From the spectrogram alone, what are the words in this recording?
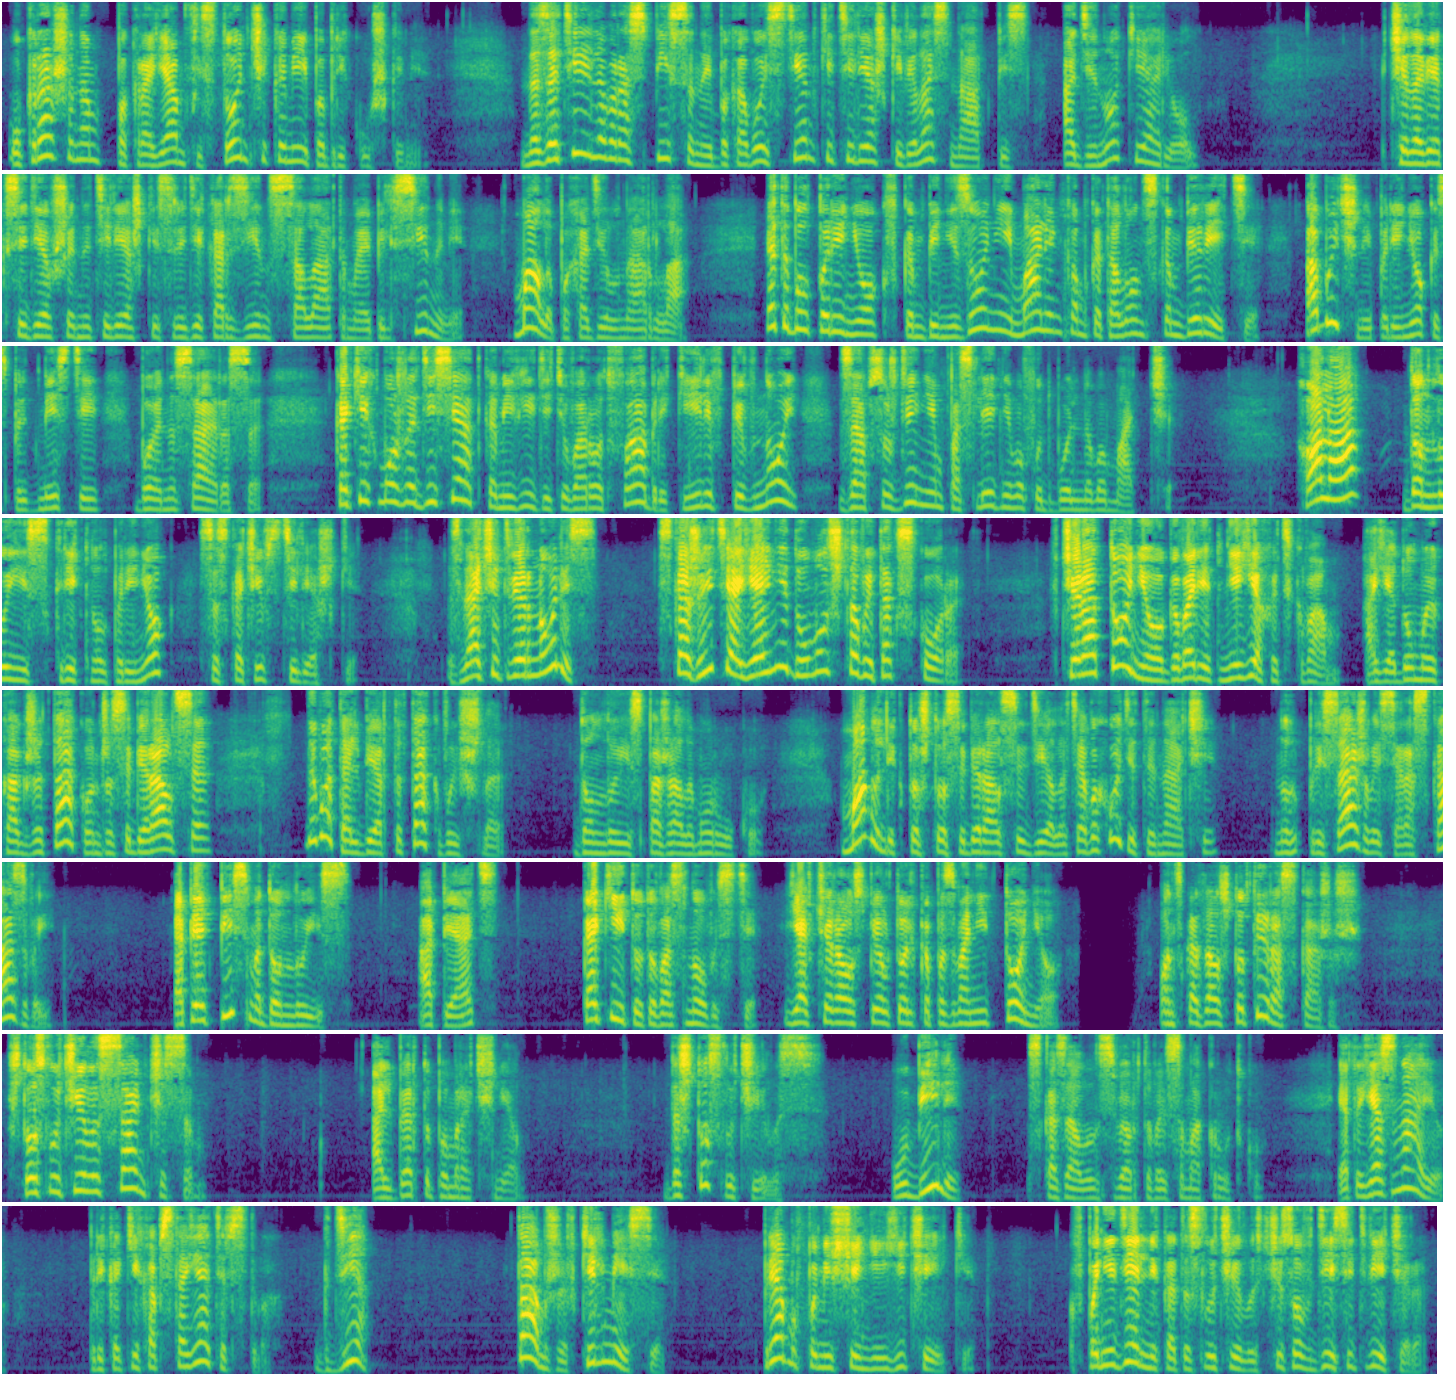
украшенным по краям фистончиками и побрякушками. На затейливо расписанной боковой стенке тележки велась надпись «Одинокий орел». Человек, сидевший на тележке среди корзин с салатом и апельсинами, мало походил на орла. Это был паренек в комбинезоне и маленьком каталонском берете, обычный паренек из предместий Буэнос-Айреса, каких можно десятками видеть у ворот фабрики или в пивной за обсуждением последнего футбольного матча. «Хола!» — Дон Луис крикнул паренек, соскочив с тележки. — Значит, вернулись? Скажите, а я и не думал, что вы так скоро. Вчера Тонио говорит мне ехать к вам, а я думаю, как же так, он же собирался... Да вот, Альберто, так вышло. Дон Луис пожал ему руку. Мало ли кто что собирался делать, а выходит иначе. Ну, присаживайся, рассказывай. Опять письма, Дон Луис? Опять. Какие тут у вас новости? Я вчера успел только позвонить Тонио. Он сказал, что ты расскажешь. Что случилось с Санчесом? Альберто помрачнел. — Да что случилось? Убили? — сказал он, свертывая самокрутку. — Это я знаю. При каких обстоятельствах? Где? — Там же, в Кельмесе. Прямо в помещении ячейки. В понедельник это случилось, часов в десять вечера.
